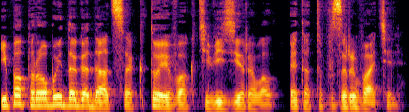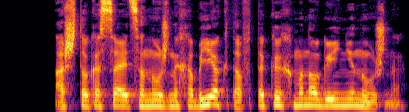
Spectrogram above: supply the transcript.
И попробуй догадаться, кто его активизировал, этот взрыватель. А что касается нужных объектов, так их много и не нужно.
